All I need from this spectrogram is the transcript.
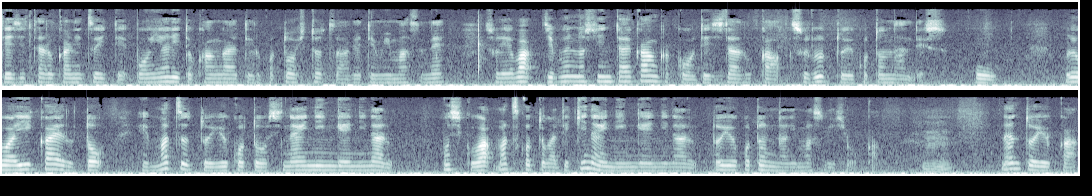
デジタル化についてぼんやりと考えていることを一つ挙げてみますね。それは自分の身体感覚をデジタル化するということなんです。これは言い換えるとえ待つということをしない人間になる。もしくは待つことができない人間になるということになりますでしょうか。うん。なんというか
